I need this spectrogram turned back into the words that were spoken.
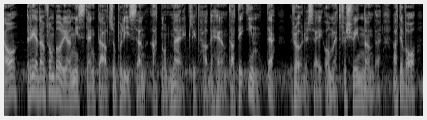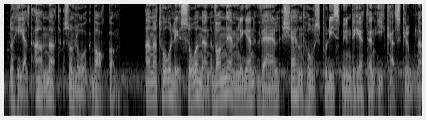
Ja, redan från början misstänkte alltså polisen att något märkligt hade hänt. Att det inte rörde sig om ett försvinnande. Att det var något helt annat som låg bakom. Anatoli, sonen, var nämligen väl känd hos Polismyndigheten i Karlskrona.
